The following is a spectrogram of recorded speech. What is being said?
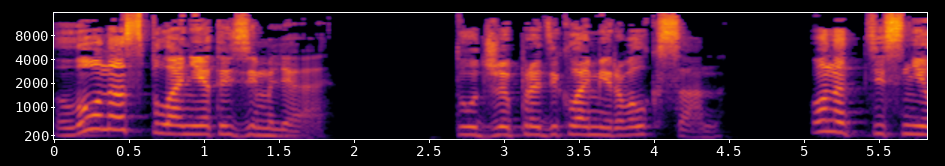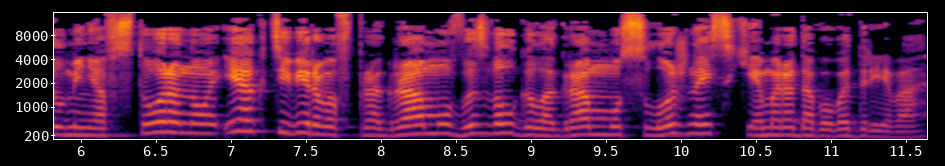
«Луна с планеты Земля!» Тут же продекламировал Ксан. Он оттеснил меня в сторону и, активировав программу, вызвал голограмму сложной схемы родового древа.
